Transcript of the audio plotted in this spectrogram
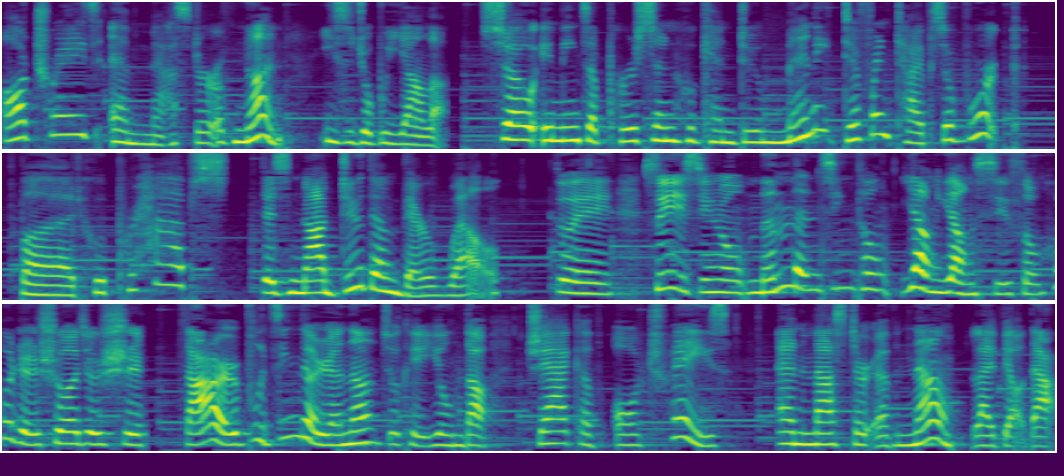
all trades and master of none，意思就不一样了。So it means a person who can do many different types of work, but who perhaps does not do them very well. 对，所以形容门门精通、样样稀松，或者说就是杂而不精的人呢，就可以用到 Jack of all trades and master of none 来表达。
